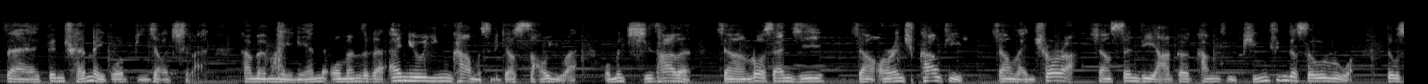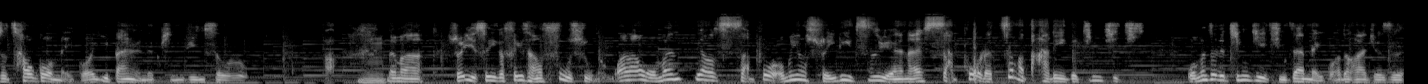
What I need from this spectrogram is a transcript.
在跟全美国比较起来，他们每年我们这个 annual income 是比较少以外，我们其他的像洛杉矶、像 Orange County。像 Ventura，像圣地亚哥 County，平均的收入啊，都是超过美国一般人的平均收入，啊，嗯，那么所以是一个非常富庶的。完了，我们要 support，我们用水利资源来 support 了这么大的一个经济体。我们这个经济体在美国的话，就是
